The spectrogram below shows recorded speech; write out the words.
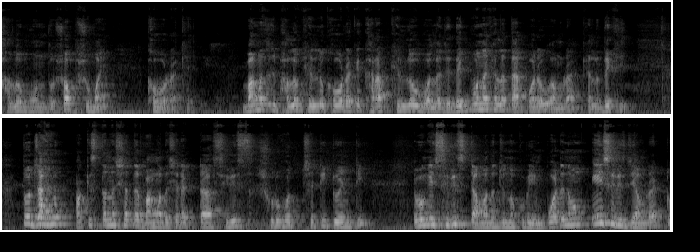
ভালো মন্দ সব সময় খবর রাখে। বাংলাদেশ ভালো খেললেও খবর রাখে, খারাপ খেললেও বলে যে দেখব না খেলা, তারপরেও আমরা খেলা দেখি। তো যাই হোক, পাকিস্তানের সাথে বাংলাদেশের একটা সিরিজ শুরু হচ্ছে টি টোয়েন্টি এবং এই সিরিজটা আমাদের জন্য খুবই ইম্পর্টেন্ট এবং এই সিরিজ আমরা একটু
